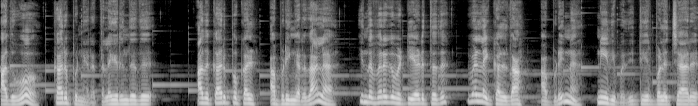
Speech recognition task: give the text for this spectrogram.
அதுவோ கருப்பு நிறத்துல இருந்தது. அது கருப்பு கல் அப்படிங்கறதால இந்த விறகு வெட்டி எடுத்தது வெள்ளைக்கல் தான் அப்படின்னு நீதிபதி தீர்ப்பளிச்சாரு.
